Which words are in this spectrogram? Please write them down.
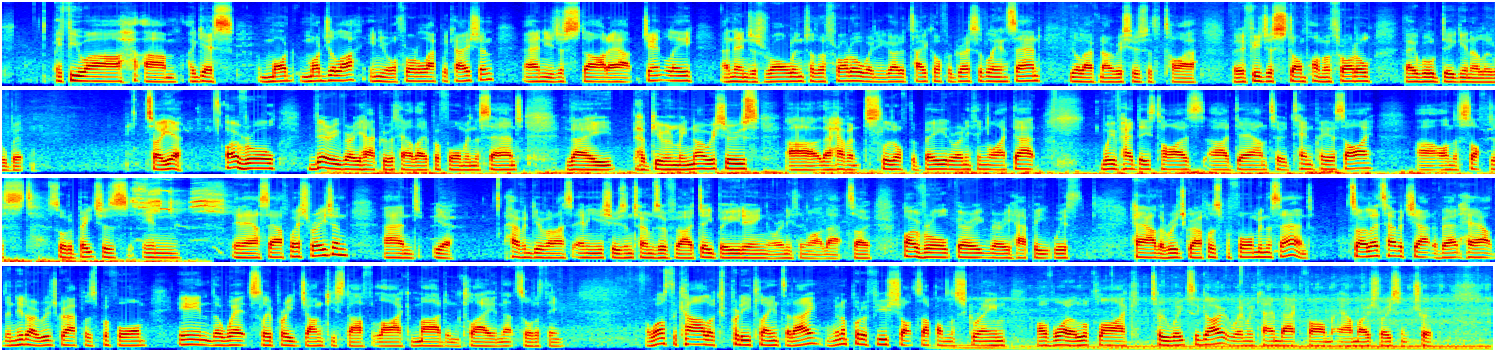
If you are, um, I guess, mod modular in your throttle application and you just start out gently and then just roll into the throttle when you go to take off aggressively in sand, you'll have no issues with the tyre. But if you just stomp on the throttle, they will dig in a little bit. So yeah, overall, very, very happy with how they perform in the sand. They have given me no issues. Uh, they haven't slid off the bead or anything like that. We've had these tyres uh, down to 10 PSI uh, on the softest sort of beaches in in our southwest region, and yeah, haven't given us any issues in terms of uh, de-beading or anything like that. So overall, very very happy with how the ridge grapplers perform in the sand. So let's have a chat about how the Nitto ridge grapplers perform in the wet, slippery, junky stuff like mud and clay and that sort of thing. And whilst the car looks pretty clean today, I'm going to put a few shots up on the screen of what it looked like two weeks ago when we came back from our most recent trip.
